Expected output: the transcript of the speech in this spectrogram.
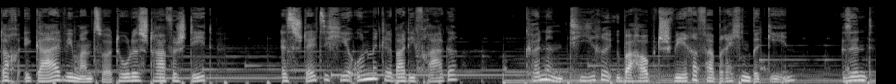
Doch egal wie man zur Todesstrafe steht, es stellt sich hier unmittelbar die Frage, können Tiere überhaupt schwere Verbrechen begehen? Sind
